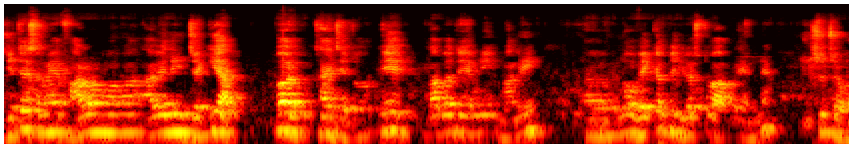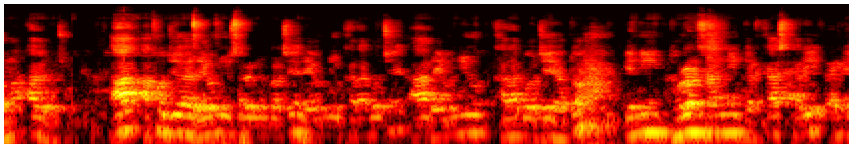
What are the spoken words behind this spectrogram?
જે તે સમયે ફાળવવામાં આવેલી જગ્યા પર થાય છે. તો એ બાબતે એમની માંગણી નો વૈકલ્પિક રસ્તો આપણે એમને સૂચવવામાં આવેલો છે. આ આખો જે રેવન્યુ સર્વે નંબર છે રેવન્યુ ખરાબો છે, આ રેવન્યુ ખરાબો જે હતો, એની ધોરણસરની દરખાસ્ત કરી અને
